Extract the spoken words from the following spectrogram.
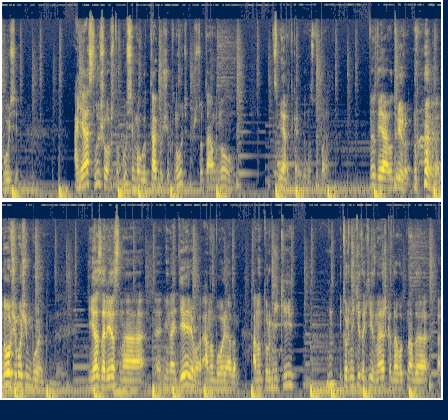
гуси. А я слышал, что гуси могут так ущипнуть, что там, ну, смерть как бы наступает. Ну, это я утрирую. Ну, в общем, очень больно. Да. Я залез на, э, не на дерево, оно было рядом, а на турники. И турники такие, знаешь, когда вот надо э,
